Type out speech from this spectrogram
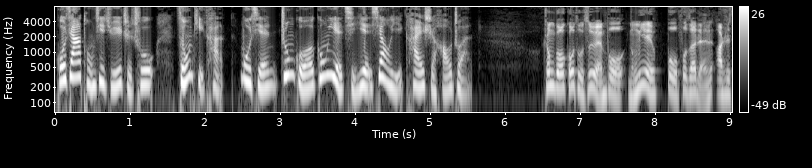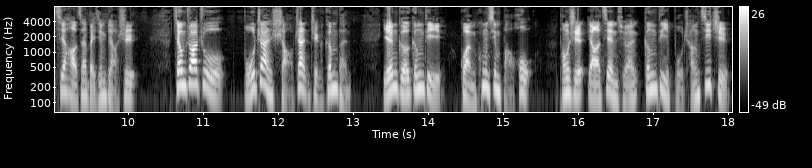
国家统计局指出，总体看。目前，中国工业企业效益开始好转。中国国土资源部农业部负责人二十七号在北京表示，将抓住“不占少占”这个根本，严格耕地管控性保护，同时要健全耕地补偿机制，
